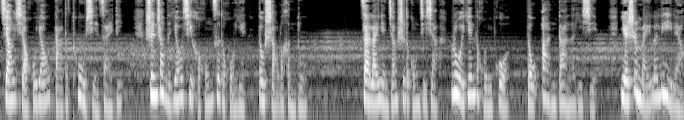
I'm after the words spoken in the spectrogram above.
将小狐妖打得吐血在地，身上的妖气和红色的火焰都少了很多。在蓝眼僵尸的攻击下，若烟的魂魄都暗淡了一些，也是没了力量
